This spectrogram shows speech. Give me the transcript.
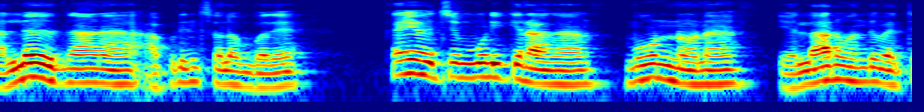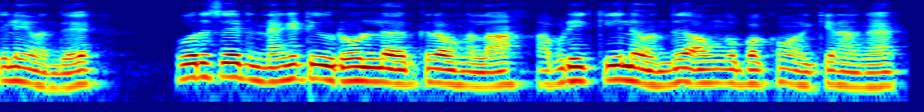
நல்லது தானே அப்படின்னு சொல்லும்போது கை வச்சு மூடிக்கிறாங்க. மூடினோன்னே எல்லாரும் வந்து வெத்திலையும் வந்து ஒரு சைடு நெகட்டிவ் ரோலில் இருக்கிறவங்கலாம் அப்படியே கீழே வந்து அவங்க பக்கம் வைக்கிறாங்க.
